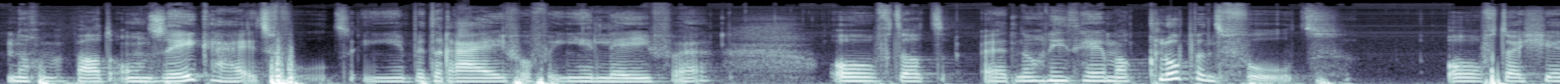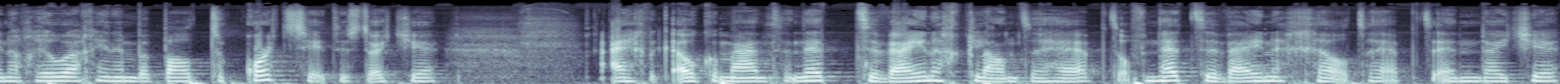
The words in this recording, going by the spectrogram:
nog een bepaalde onzekerheid voelt in je bedrijf of in je leven? Of dat het nog niet helemaal kloppend voelt? Of dat je nog heel erg in een bepaald tekort zit. Dus dat je eigenlijk elke maand net te weinig klanten hebt of net te weinig geld hebt. En dat je.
